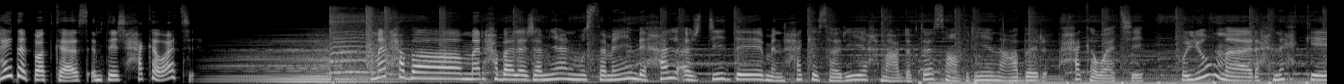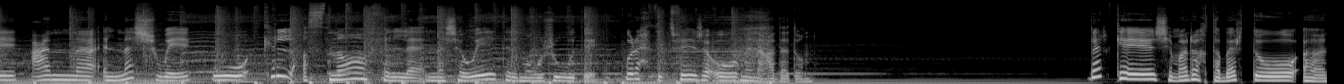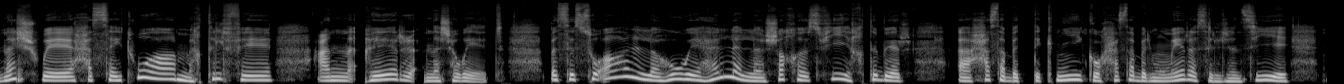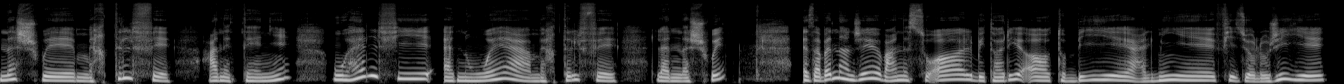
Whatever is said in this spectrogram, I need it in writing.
هيدا البودكاست إنتاج حكواتي. مرحبا مرحبا لجميع المستمعين بحلقة جديدة من حكي صريح مع دكتور ساندرين عبر حكواتي. واليوم رح نحكي عن النشوة وكل أصناف النشوات الموجودة ورح تتفاجئوا من عددهم. بركي شي مرة اختبرتوا آه، نشوة حسيتوها مختلفة عن غير نشوات بس السؤال هو هل الشخص فيه يختبر آه، حسب التكنيك وحسب الممارسة الجنسية نشوة مختلفة عن التانية وهل في أنواع مختلفة للنشوة؟ إذا بدنا نجاوب عن السؤال بطريقة طبية علمية فيزيولوجية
